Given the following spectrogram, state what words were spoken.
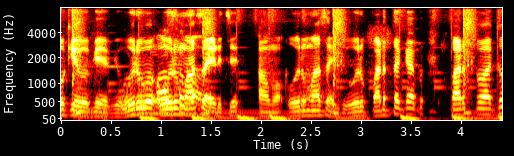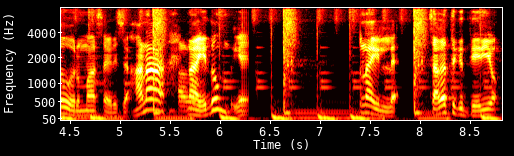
Okay okay okay. ஒரு ஒரு மாசமா? ஆயிடுச்சு. ஆமா ஒரு மாசம் ஆயிடுச்சு. ஒரு படத்தை படத்தை பார்க்க ஒரு மாசம் ஆயிடுச்சு. ஆனா நான் எதுவும் நான் இல்ல. சலத்துக்கு தெரியும்.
